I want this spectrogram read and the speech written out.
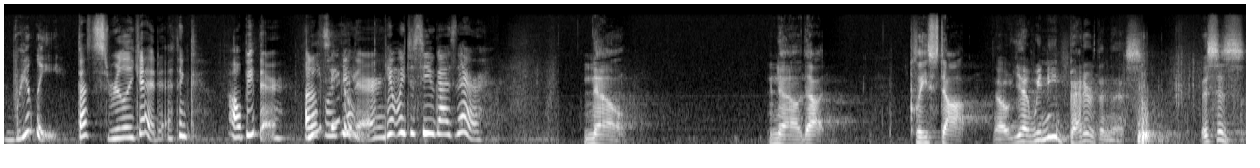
Really? That's really good. I think I'll be there. I'll definitely too. be there. Can't wait to see you guys there. No. No, that. Please stop. No, yeah, we need better than this. This is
